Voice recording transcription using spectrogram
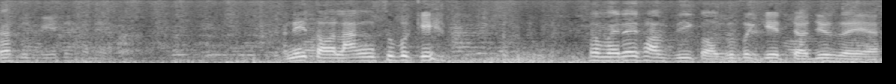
นะอันนี้ต่อหลังซูเปอร์เกตทำไมได้ทำสีก่อนซูเปอร์เกตจอดอยูเซอะ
